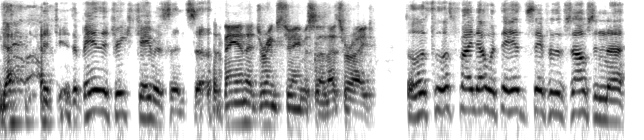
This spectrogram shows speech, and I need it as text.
Yeah. the, the band that drinks Jameson. So the band that drinks Jameson. That's right. So let's let's find out what they had to say for themselves and uh,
